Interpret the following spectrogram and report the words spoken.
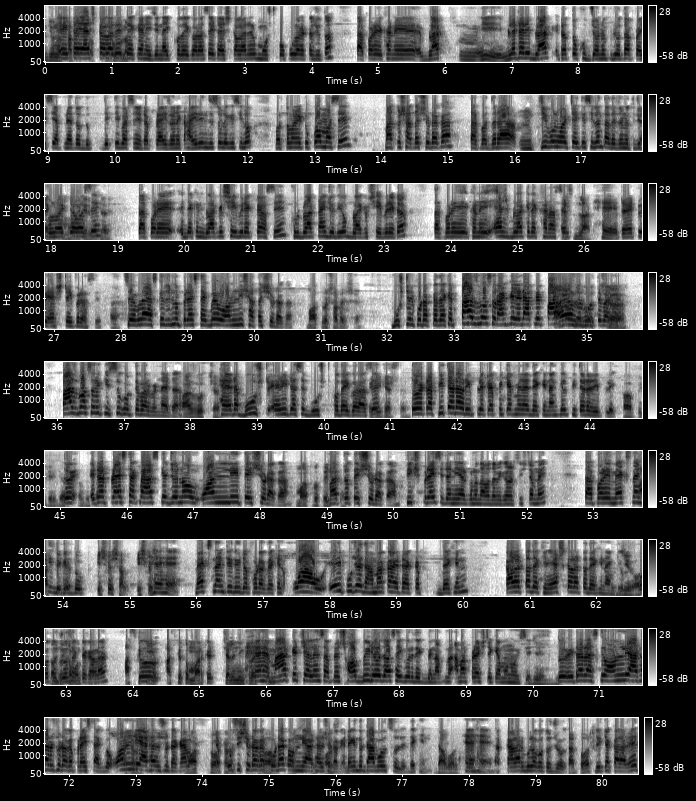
জন্য এটা অ্যাশ কালারের। দেখেন এই যে নাইক খোদাই করা আছে এটা অ্যাশ কালারের মোস্ট পপুলার একটা জুতা। তারপরে এখানে ব্ল্যাক মিলিটারি ব্ল্যাক এটা তো খুব জনপ্রিয়তা প্রাইসে আপনি এত দু- দেখতেই পাচ্ছেন এটা প্রাইস অনেক হাই রেঞ্জে চলে গেছিল। বর্তমানে একটু কম আছে মাত্র সাতাশশো টাকা। তারপর যারা ট্রিপল হোয়াইট চাইতেছিলেন তাদের জন্য ট্রিপল হোয়াইটটাও আছে। তারপরে দেখেন ব্ল্যাক এর শেপের একটা আছে ফুল ব্ল্যাক নাই যদিও ব্ল্যাক এর শেপের এটা। তারপরে এখানে অ্যাশ ব্ল্যাক এর একখান আছে। হ্যাঁ এটা একটু অ্যাশ টাইপের আছে। হ্যাঁ। তো এগুলো আজকের জন্য প্রাইস থাকবে অনলি সাতাশশো টাকা। মাত্র সাতাশশো। বুস্টের প্রোডাক্টটা দেখেন পাঁচ বছর আঙ্কেল এটা আপনি পাঁচ বছর করতে পারবেন। পাঁচ বছরে কিছু করতে পারবেন না এটা। পাঁচ বছর। হ্যাঁ এটা বুস্ট এডিটাসে বুস্ট খোদাই করা আছে। তো এটা ফিতাটা রিফ্লেক্ট আপনি ক্যামেরায় দেখেন আঙ্কেল ফিতাটা রিফ্লেক্ট হ্যাঁ, তো এটার প্রাইস থাকবে আজকের জন্য অনলি তেইশশো টাকা। মাত্র। মাত্র তেইশশো টাকা। ফিক্সড প্রাইস এটা নিয়ে আর কোনো দামাদামি করার সিস্টেম নাই। তারপরে ম্যাক্স নাইনটি কিন্তু স্পেশাল স্পেশাল হ্যাঁ হ্যাঁ। ম্যাক্স নাইনটি দুইটা প্রোডাক্ট দেখেন। ওয়াও এই পূজায় ধামাকা এটা একটা দেখেন। কালারটা দেখেন অ্যাশ কালারটা দেখেন আঙ্কেল কত জোস একটা কালার আজকে আজকে তো মার্কেট চ্যালেঞ্জিং প্রাইস হ্যাঁ হ্যাঁ মার্কেট চ্যালেঞ্জ আপনি সব ভিডিও যাচাই করে দেখবেন আপনার আমার প্রাইসটা কেমন তো এটার আজকে অনলি আঠারোশো টাকা প্রাইস থাকবে। অনলি 1800 আঠারোশো টাকা। টাকার প্রোডাক্ট অনলি আঠারোশো টাকা। এটা কিন্তু ডাবল চলে দেখেন। ডাবল হ্যাঁ হ্যাঁ কালারগুলো কত জোর। তারপর? দুইটা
